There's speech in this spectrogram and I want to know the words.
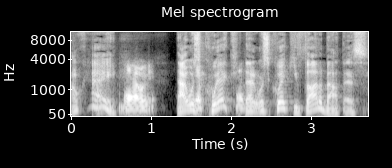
Okay. Now we, That was Yep. quick. That was quick. You thought about this.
